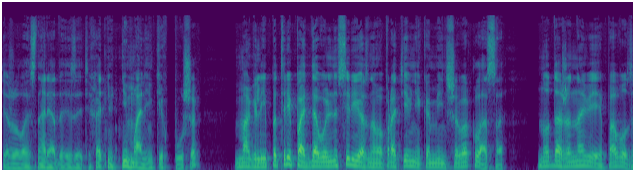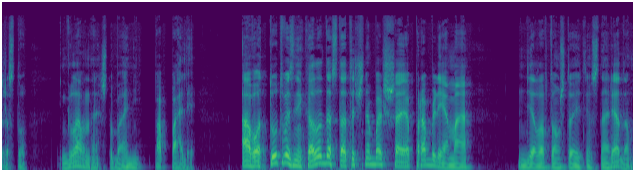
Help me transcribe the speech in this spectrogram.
Тяжелые снаряды из этих отнюдь не маленьких пушек могли потрепать довольно серьезного противника меньшего класса, но даже новее по возрасту. Главное, чтобы они попали. А вот тут возникала достаточно большая проблема. Дело в том, что этим снарядом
